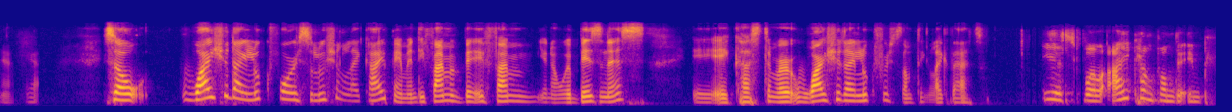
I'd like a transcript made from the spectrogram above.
Yeah. Yeah. So why should I look for a solution like iPayment if I'm a if I'm, you know, a business, a, a customer, why should I look for something like that? Yes, well, I come from the employee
